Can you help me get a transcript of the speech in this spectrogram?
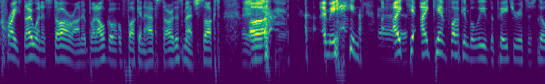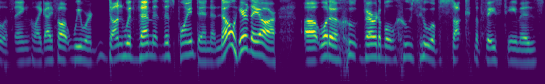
Christ, I went a star on it, but I'll go fucking half star. This match sucked. There Uh, you go. I mean. I can't, I can't fucking believe the Patriots are still a thing. Like I thought we were done with them at this point, and no, here they are. Uh, what a who, veritable who's who of suck the face team is.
